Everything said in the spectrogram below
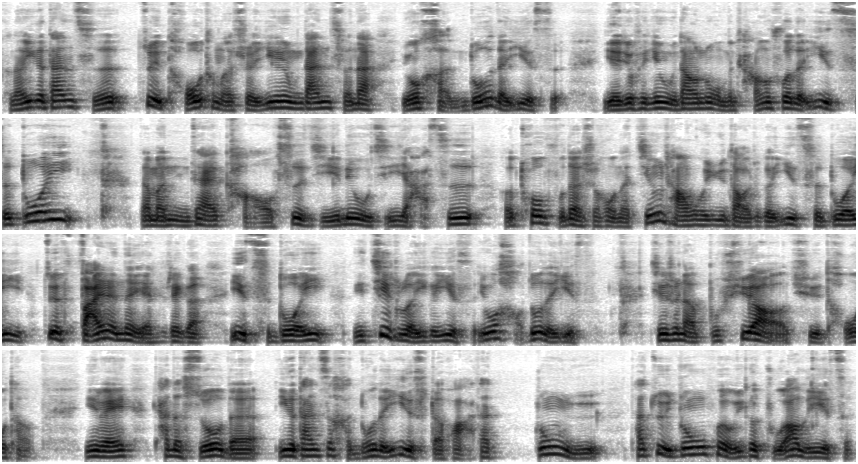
可能一个单词最头疼的是一个应用单词呢有很多的意思，也就是英语当中我们常说的一词多义。那么你在考四级、六级雅思和托福的时候呢，经常会遇到这个一词多义。最烦人的也是这个一词多义。你记住了一个意思，有好多的意思。其实呢，不需要去头疼，因为它的所有的一个单词很多的意思的话，它终于它最终会有一个主要的意思，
